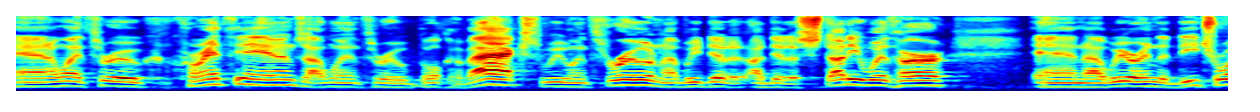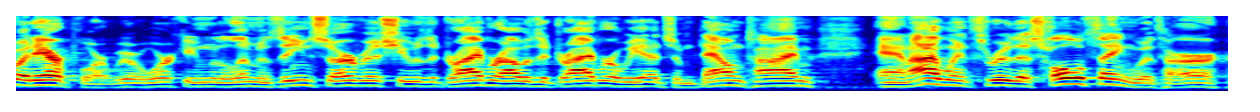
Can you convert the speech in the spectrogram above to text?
and I went through Corinthians. I went through Book of Acts. We went through, and we did. A, I did a study with her, and uh, we were in the Detroit airport. We were working with a limousine service. She was a driver. I was a driver. We had some downtime, and I went through this whole thing with her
